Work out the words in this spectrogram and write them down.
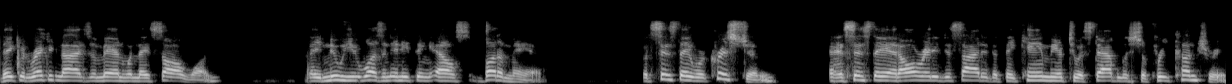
They could recognize a man when they saw one. They knew he wasn't anything else but a man. But since they were Christian, and since they had already decided that they came here to establish a free country,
